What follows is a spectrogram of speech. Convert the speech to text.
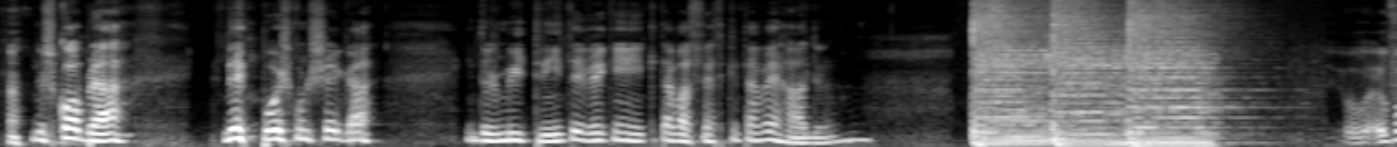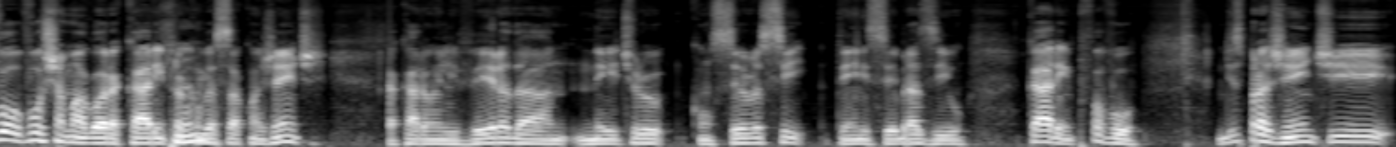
nos cobrar depois, quando chegar em 2030, e ver quem estava certo e quem estava errado. Eu vou, vou, chamar agora a Karen para conversar com a gente. A Karen Oliveira, da Nature Conservancy TNC Brasil. Karen, por favor, diz para a gente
